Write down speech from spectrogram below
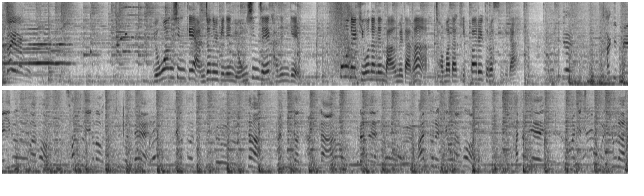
무사일하고 용왕신께 안전을 비는 용신제에 가는 길. 풍원을 기원하는 마음을 담아 저마다 깃발을 들었습니다. 이게 자기 배 이름하고 선수 이름하고 적힌 건데 이것도 그 의사 안전 안락 그다음에 그 만선을 기원하고 가정의 여러 가지 축복을 기원하는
